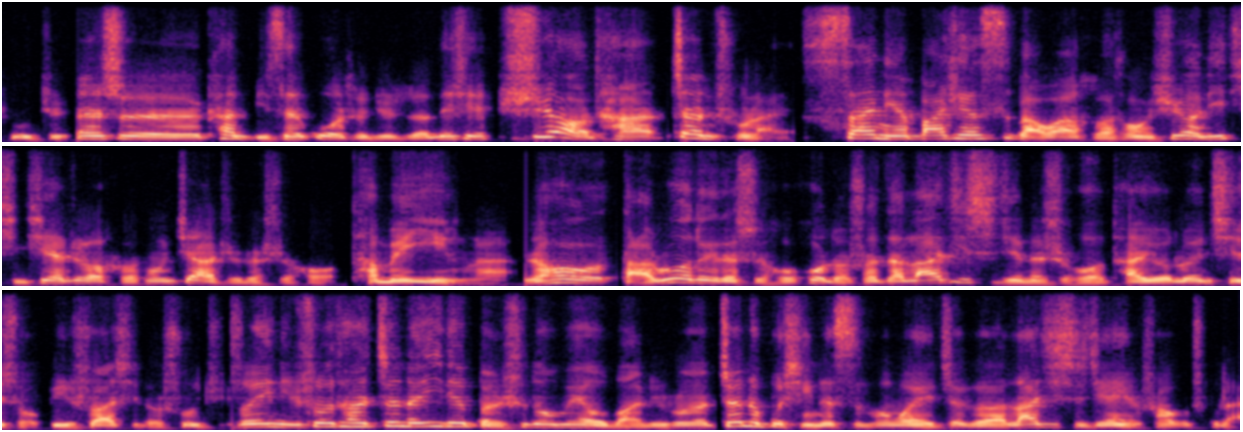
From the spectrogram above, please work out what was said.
数据。但是看比赛过程，就是那些需要他站出来，三年八千四百万合同，需要你体现这个合同价值的时候，他没赢了。然后打弱队的时候，或者说在垃圾时间的时候，他又抡起手臂刷起了数据。所以你说他真的一点本事都没有吧？你说真的不行。型的四分卫，这个垃圾时间也刷不出来。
